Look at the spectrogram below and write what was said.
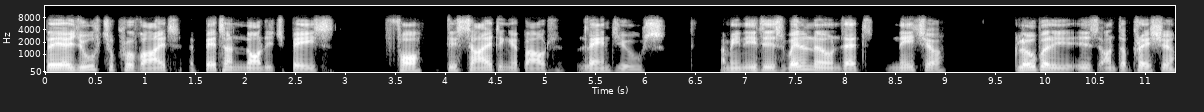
they are used to provide a better knowledge base for deciding about land use. I mean, it is well known that nature globally is under pressure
